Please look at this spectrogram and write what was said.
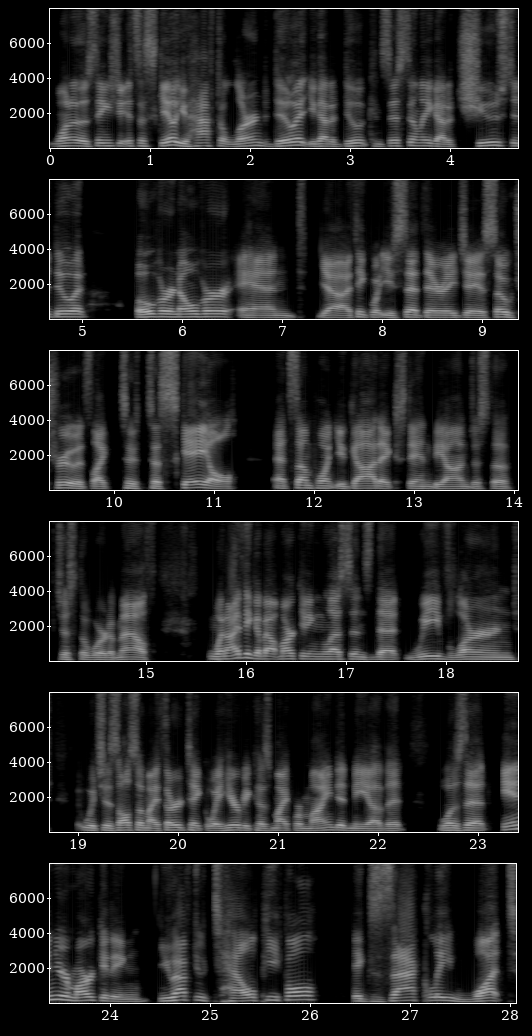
one of those things it's a skill you have to learn to do it you got to do it consistently you got to choose to do it over and over and yeah i think what you said there aj is so true it's like to to scale at some point you got to extend beyond just the just the word of mouth when i think about marketing lessons that we've learned which is also my third takeaway here because mike reminded me of it was that in your marketing you have to tell people exactly what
